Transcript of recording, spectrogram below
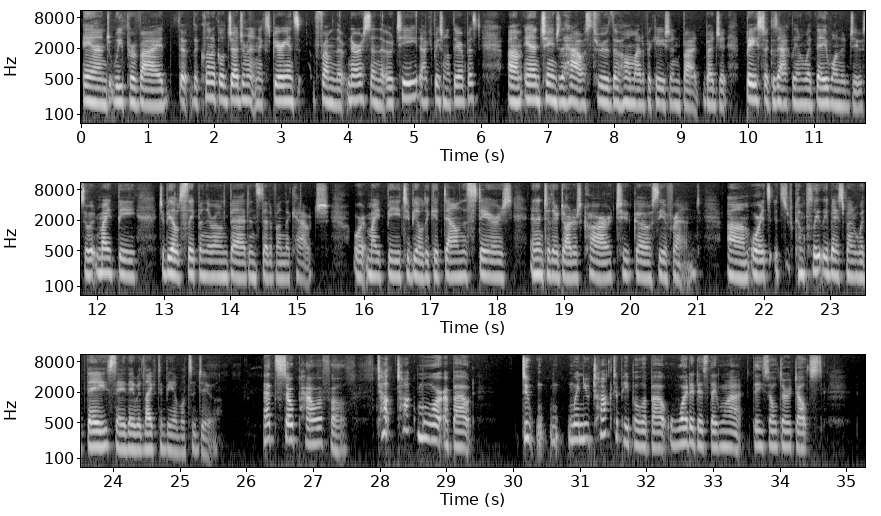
And we provide the, the clinical judgment and experience from the nurse and the OT, occupational therapist, um, and change the house through the home modification bu- budget based exactly on what they want to do. So it might be to be able to sleep in their own bed instead of on the couch, or it might be to be able to get down the stairs and into their daughter's car to go see a friend. Um, or it's, it's completely based on what they say they would like to be able to do. That's so powerful. Talk, talk more about do when you talk to people about what it is they want, these older adults,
